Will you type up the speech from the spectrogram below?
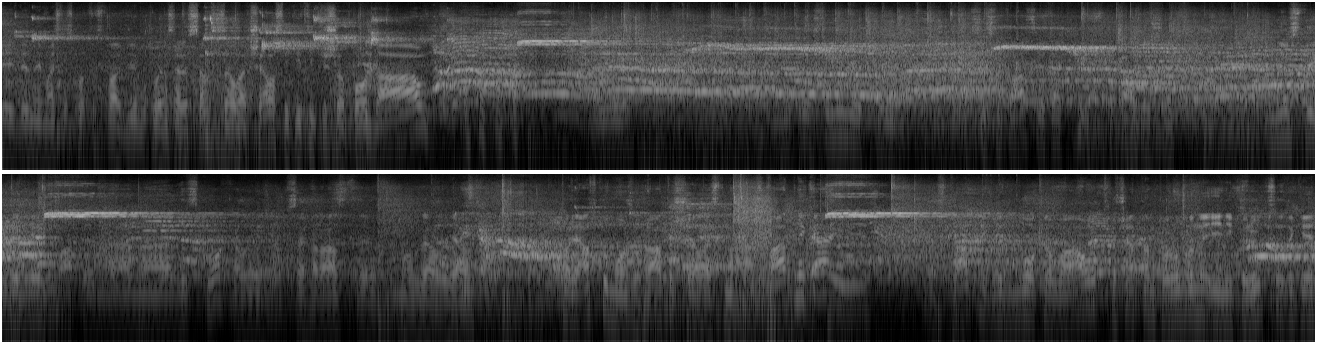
і єдиний майстер спорту в складі Буковини Сервіс Сенсу, це Олег Шелос, який тільки що подав. Дмитро Семенюк е, в цій ситуації так показує, що не встиг відреагувати на, на відскок, але все гаразд, е, мовляв, я в порядку можу грати шелест на статника і статник відблокав аут, хоча там порубаний і Нікорюк все-таки е,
